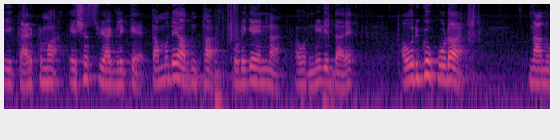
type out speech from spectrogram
ಈ ಕಾರ್ಯಕ್ರಮ ಯಶಸ್ವಿಯಾಗಲಿಕ್ಕೆ ತಮ್ಮದೇ ಆದಂಥ ಕೊಡುಗೆಯನ್ನು ಅವರು ನೀಡಿದ್ದಾರೆ. ಅವರಿಗೂ ಕೂಡ ನಾನು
